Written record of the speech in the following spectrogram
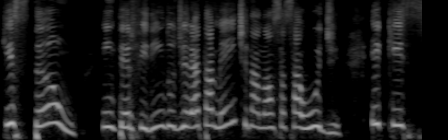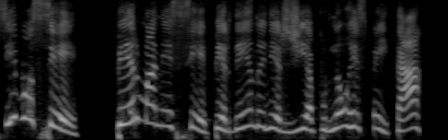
que estão interferindo diretamente na nossa saúde. E que se você permanecer perdendo energia por não respeitar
